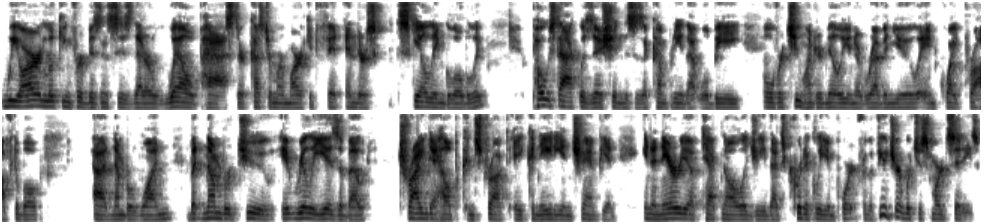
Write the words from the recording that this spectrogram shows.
We are looking for businesses that are well past their customer market fit and they're scaling globally. Post acquisition, this is a company that will be over 200 million of revenue and quite profitable. Uh, number one, but number two, it really is about trying to help construct a Canadian champion in an area of technology that's critically important for the future, which is smart cities.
